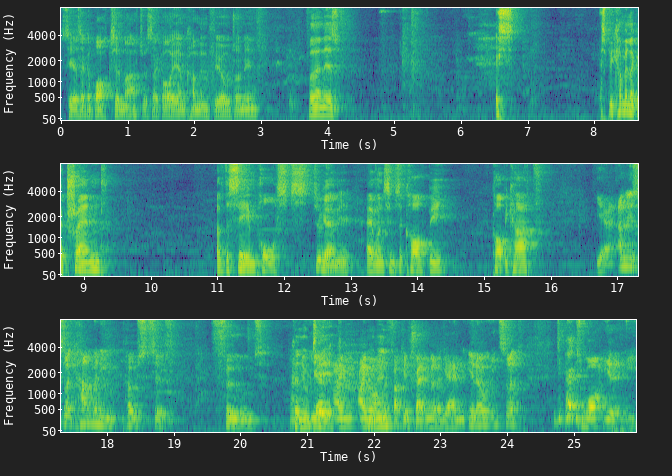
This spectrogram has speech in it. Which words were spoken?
See, as like a boxing match, it's like, oh, yeah, I'm coming for you, do you know what I mean? But then there's, it's, it's becoming like a trend of the same posts. Do you get me? Everyone seems to copy, copycat. yeah, and it's like how many posts of food and, Can you yeah, take? I'm, I'm You on I the fucking treadmill again. You know, it's like it depends what you.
